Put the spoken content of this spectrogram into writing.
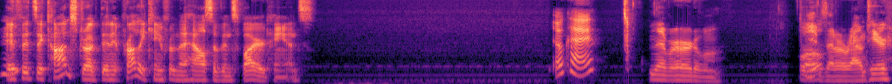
If it's a construct, then it probably came from the House of Inspired Hands. Okay. Never heard of them. Well, Is that around here?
